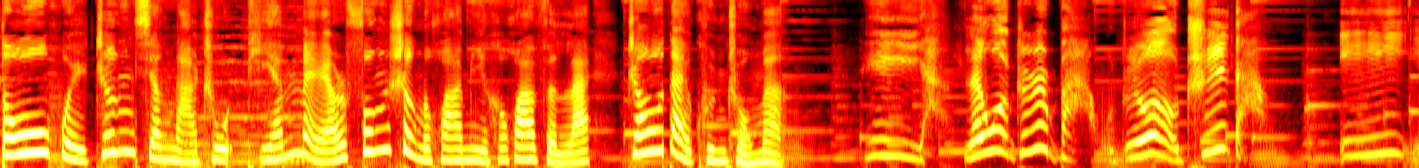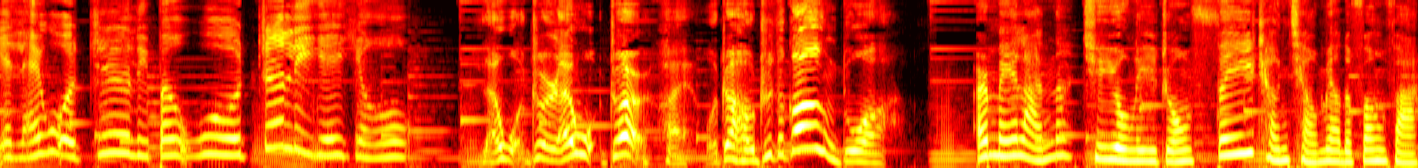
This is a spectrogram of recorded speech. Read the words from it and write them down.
都会争相拿出甜美而丰盛的花蜜和花粉来招待昆虫们。哎呀，来我这儿吧，我这有好吃的。咦，也来我这里吧，我这里也有。来我这儿，来我这儿，嗨，我这好吃的更多。而梅兰呢，却用了一种非常巧妙的方法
